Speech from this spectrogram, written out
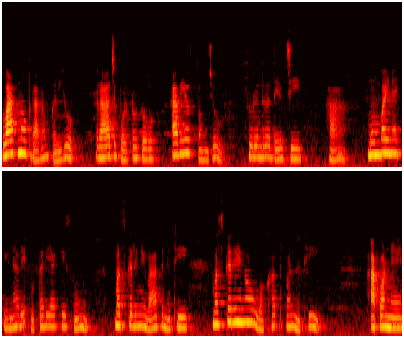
વાતનો પ્રારંભ કર્યો. રાજ પલટો તો આવ્યો સમજો. સુરેન્દ્રદેવજી, હા, મુંબઈના કિનારે ઉતર્યા કે શું? મસ્કરીની વાત નથી, મસ્કરીનો વખત પણ નથી. આપણને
